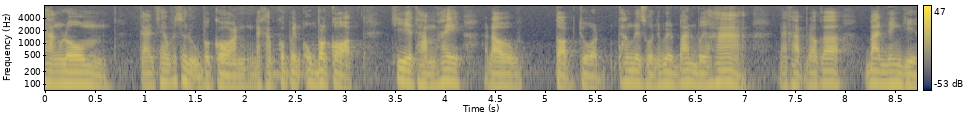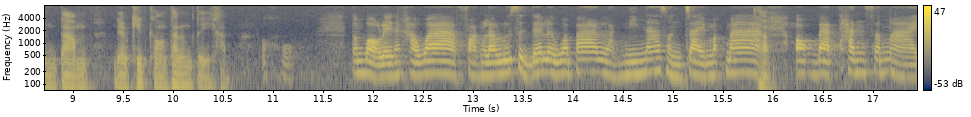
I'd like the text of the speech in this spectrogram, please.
ทางลม การใช้วัสดุอุปกรณ์นะครับก็เป็นองค์ประกอบที่จะทำให้เราตอบโจทย์ทั้งในส่วนที่เป็นบ้านเบอร์5นะครับแล้วก็บ้านยั่งยืนตามแนวคิดของท่านรัฐมนตรีครับโอ้โหต้องบอกเลยนะคะว่าฟังแล้วรู้สึกได้เลยว่าบ้านหลังนี้น่าสนใจมากครับๆออกแบบทันสมัย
